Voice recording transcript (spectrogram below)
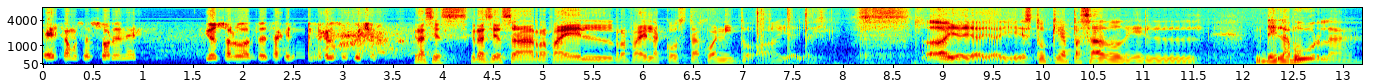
Estamos a sus órdenes y un saludo a toda esa gente que nos escucha. gracias, gracias a Rafael, Rafael Acosta, Juanito. Ay, ay, ay. Ay, ay, ay, ay. Esto que ha pasado del, de la burla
